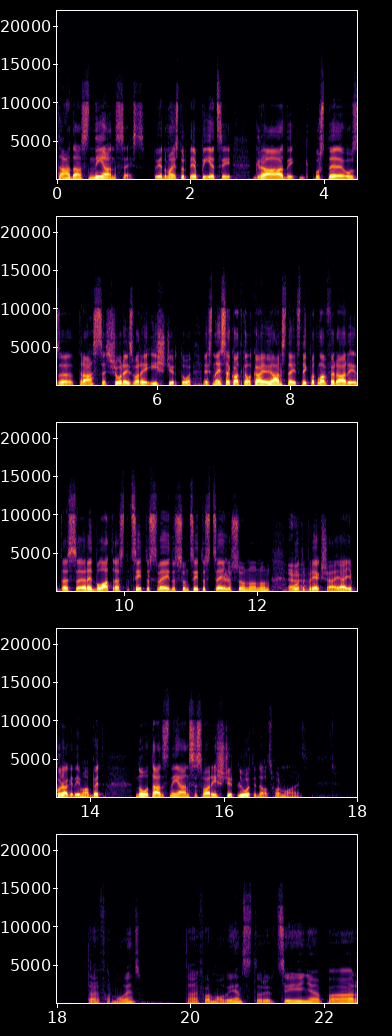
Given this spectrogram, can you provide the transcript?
tādās niansēs. Tu iedomājies, tur tie pieci grādi uz, te, uz uh, trases šoreiz varēja izšķirt to. Es nesaku atkal, kā jau Jānis teica, tikpat labi Ferrari, tas Red Bull atrastu citus veidus un citus ceļus un, un, un būtu priekšā, jā, jebkurā gadījumā. Bet, uh, nu, tādas nianses var izšķirt ļoti daudz Formula 1. Tā ir Formula 1. Tā ir Formula 1. Tur ir cīņa par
